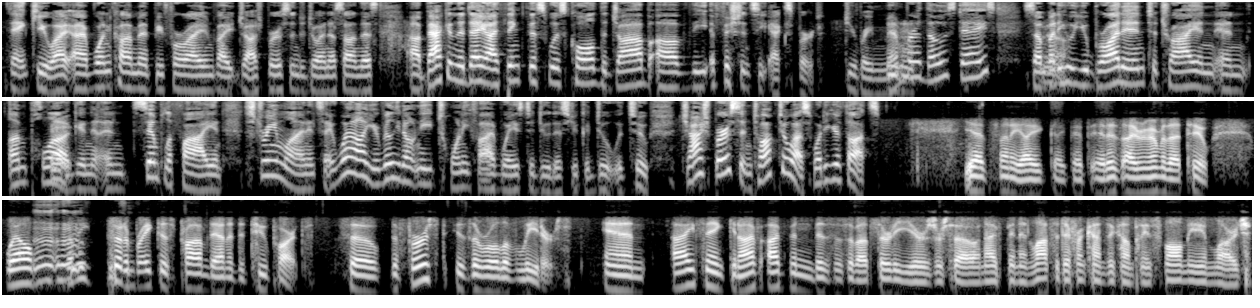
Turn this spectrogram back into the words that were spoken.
Thank you. I, I, have one comment before I invite Josh Bersin to join us on this. Uh, back in the day, I think this was called the job of the efficiency expert. Do you remember mm-hmm. those days? Somebody yeah. who you brought in to try and, and unplug right. and, and simplify and streamline and say, well, you really don't need 25 ways to do this. You could do it with two. Josh Bersin, talk to us. What are your thoughts? Yeah, it's funny. I, I it is. I remember that too. Well, mm-hmm. let me sort of break this problem down into two parts. So the first is the role of leaders, and I think you know I've I've been in business about 30 years or so, and I've been in lots of different kinds of companies, small, medium, large.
